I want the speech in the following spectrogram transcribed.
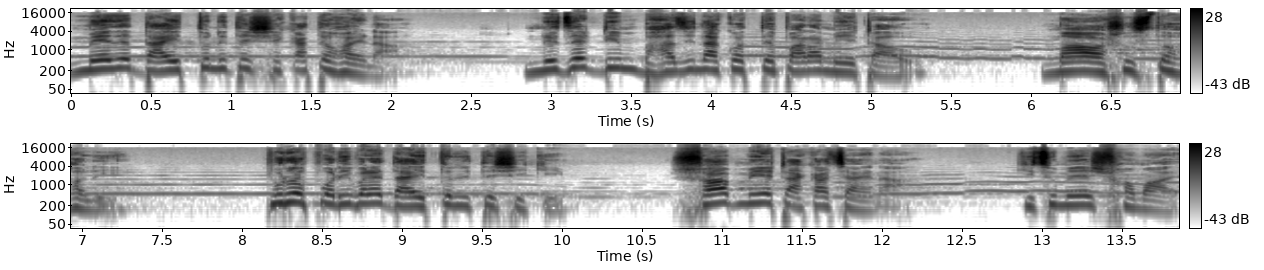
মেয়েদের দায়িত্ব নিতে শেখাতে হয় না। নিজের ডিম ভাজি না করতে পারা মেয়েটাও। মা অসুস্থ হলে পুরো পরিবারের দায়িত্ব নিতে শিখি। সব মেয়ে টাকা চায় না। কিছু মেয়ে সময়,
